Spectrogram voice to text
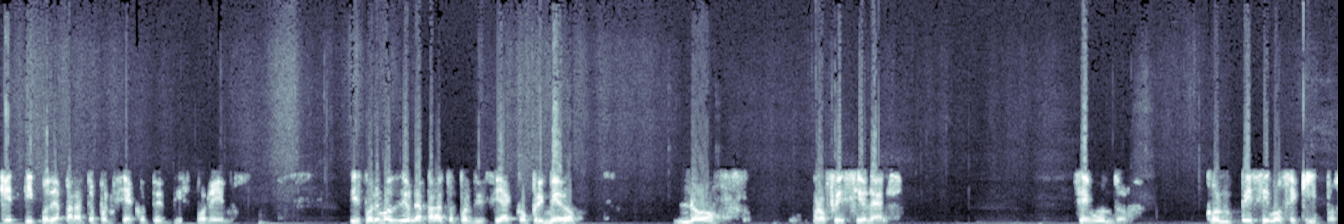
qué tipo de aparato policíaco disponemos. Disponemos de un aparato policíaco, primero, no profesional. Segundo, con pésimos equipos.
